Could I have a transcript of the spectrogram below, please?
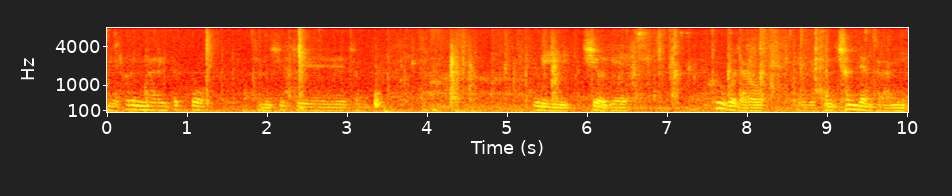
근데 그런 말을 듣고 좀 실제 좀 어, 우리 지역의 후보자로 공천된 사람이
